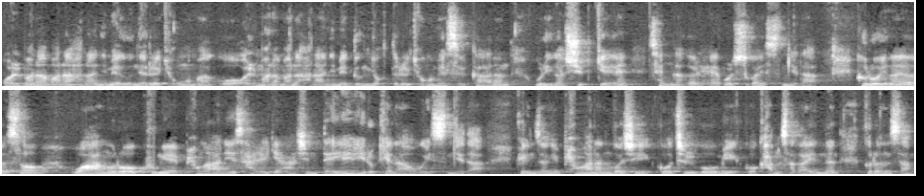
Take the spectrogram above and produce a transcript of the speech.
얼마나 많은 하나님의 은혜를 경험하고 얼마나 많은 하나님의 능력들을 경험했을까 하는 우리가 쉽게 생각을 해볼 수가 있습니다. 그로 인하여서 왕으로 궁에 평안히 살게 하신 때에 이렇게 나오고 있습니다. 굉장히 평안한 것이 있고 즐거움이 있고 감사가 있는 그런 삶.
